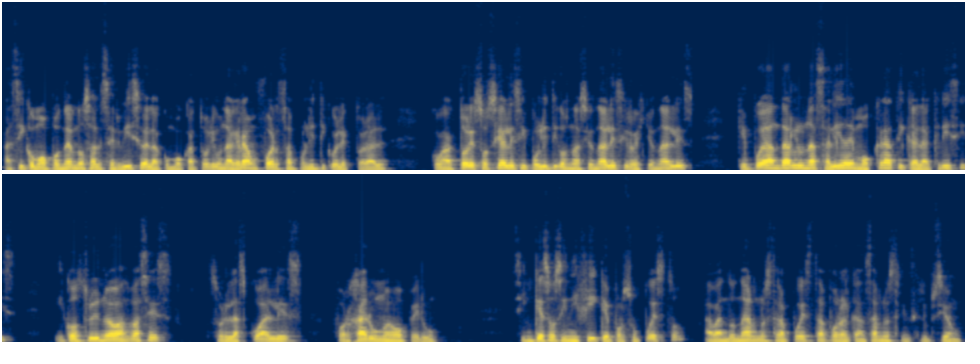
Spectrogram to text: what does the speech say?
así como ponernos al servicio de la convocatoria una gran fuerza político-electoral con actores sociales y políticos nacionales y regionales que puedan darle una salida democrática a la crisis y construir nuevas bases sobre las cuales forjar un nuevo Perú, sin que eso signifique, por supuesto, abandonar nuestra apuesta por alcanzar nuestra inscripción.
